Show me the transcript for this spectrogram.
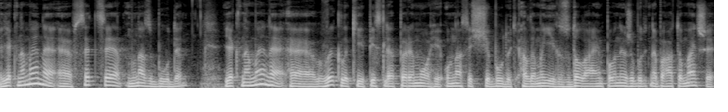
Як на мене, е, все це у нас буде. Як на мене, е, виклики після перемоги у нас іще будуть, але ми їх здолаємо, бо вони вже будуть набагато менше,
